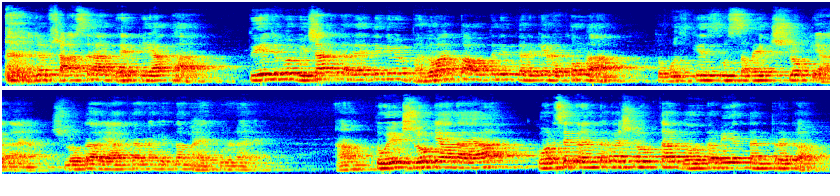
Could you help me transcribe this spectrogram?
जब शास्त्र अध्ययन किया था तो ये जब वो विचार कर रहे थे कि मैं भगवान को अवतरित करके रखूँगा तो उसके, उस समय एक श्लोक याद आया। श्लोक का याद करना कितना महत्वपूर्ण है। हाँ तो एक श्लोक याद आया। कौन से ग्रंथ का श्लोक था? गौतमीय तंत्र का।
